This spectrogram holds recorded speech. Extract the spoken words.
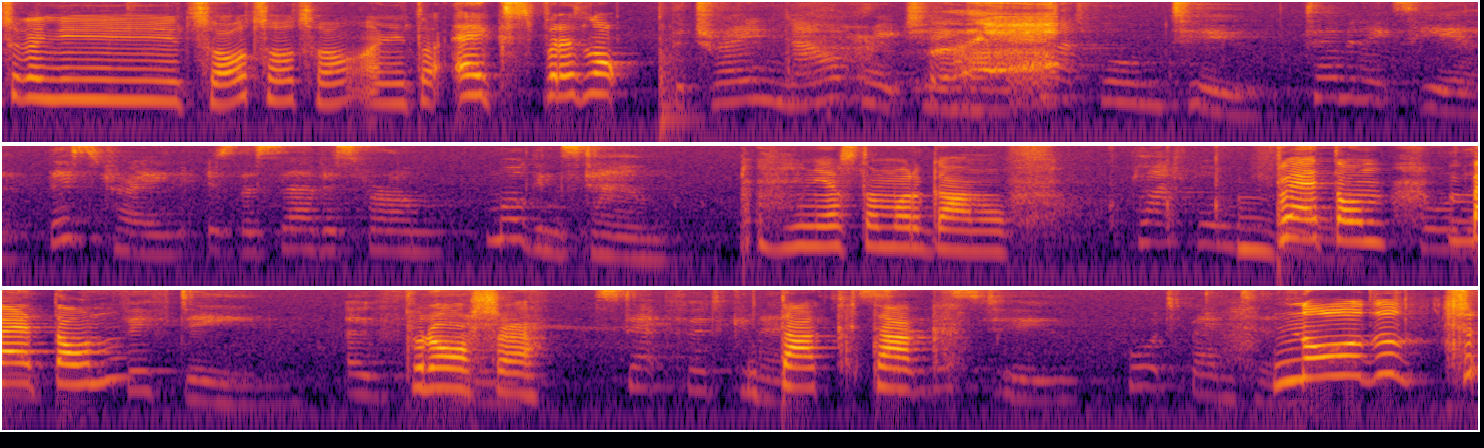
Czekaj, nie, nie, nie. Co, co, co? A nie to Express, no. The train now approaching platform two terminates here. This train is the service from Morganstown. Miasto Morganów. Platform Beton, beton. 15. Proszę. Stepford Connect. Tak, tak. Service to Port Benton. No, to, czy...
